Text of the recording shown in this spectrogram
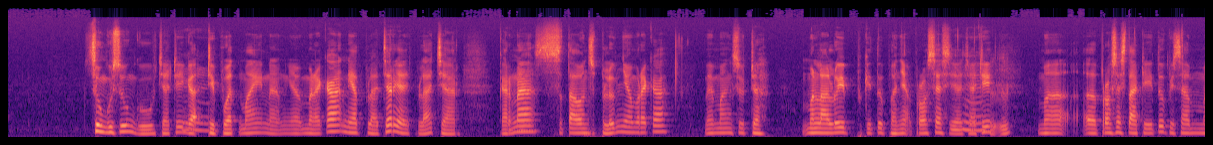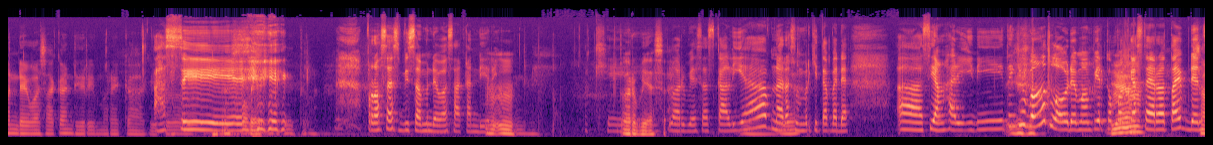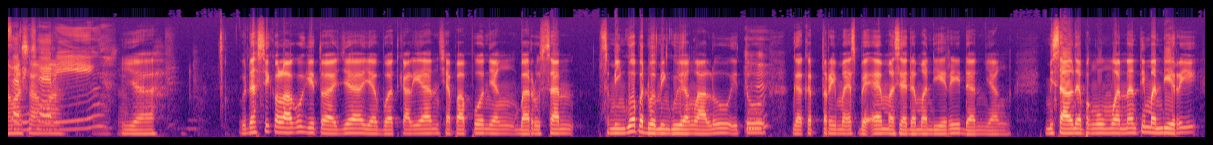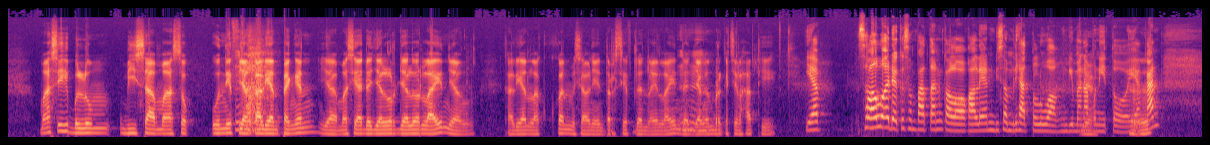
sungguh-sungguh jadi nggak dibuat mainan ya mereka niat belajar ya belajar karena setahun sebelumnya mereka memang sudah melalui begitu banyak proses ya jadi me- eh, proses tadi itu bisa mendewasakan diri mereka gitu Asik. Gitu. Proses bisa mendewasakan diri. Mm-mm. Oke. Luar biasa. Luar biasa sekali ya narasumber kita pada uh, siang hari ini. Thank you banget loh udah mampir ke Iya. podcast Stereotype dan sharing-sharing. Iya. Udah sih kalau aku gitu aja ya buat kalian siapa pun yang barusan seminggu apa dua minggu yang lalu itu nggak keterima SBM masih ada mandiri dan yang misalnya pengumuman nanti mandiri masih belum bisa masuk univ yang kalian pengen ya masih ada jalur-jalur lain yang kalian lakukan misalnya internship dan lain-lain dan jangan berkecil hati. Yap, selalu ada kesempatan kalau kalian bisa melihat peluang di mana pun Iya. itu, ya kan?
